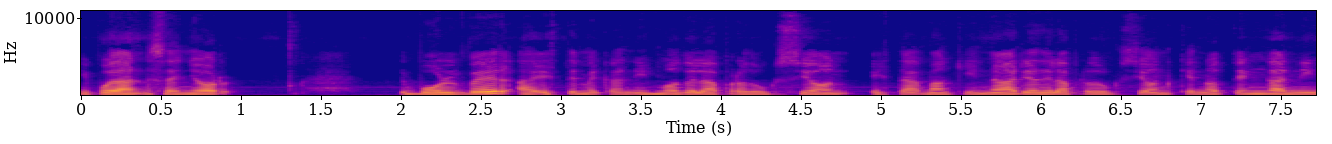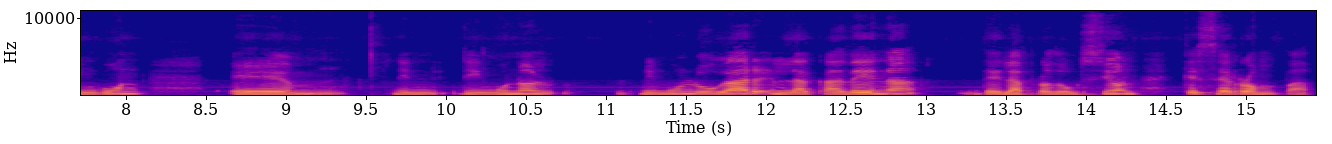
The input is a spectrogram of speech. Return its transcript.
y puedan, Señor, volver a este mecanismo de la producción, esta maquinaria de la producción que no tenga ningún eh, ningún lugar en la cadena de la producción que se rompa,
